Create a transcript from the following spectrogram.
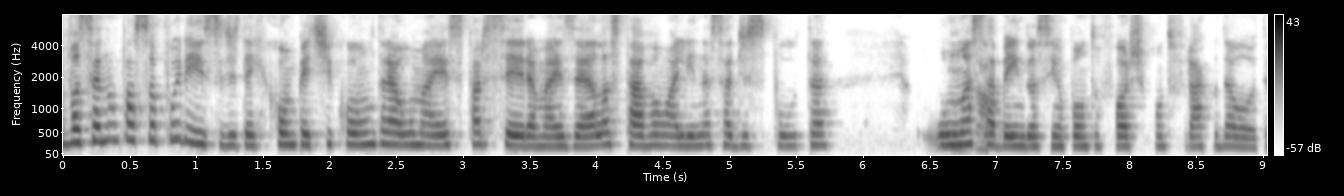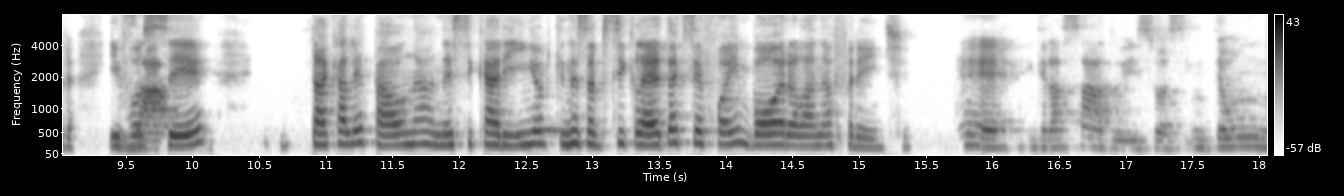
você não passou por isso de ter que competir contra uma ex-parceira, mas elas estavam ali nessa disputa, uma Exato. sabendo assim o ponto forte e o ponto fraco da outra. E Exato. você taca letal na, nesse carinho, nessa bicicleta que você foi embora lá na frente. É, engraçado isso. Assim. Então,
